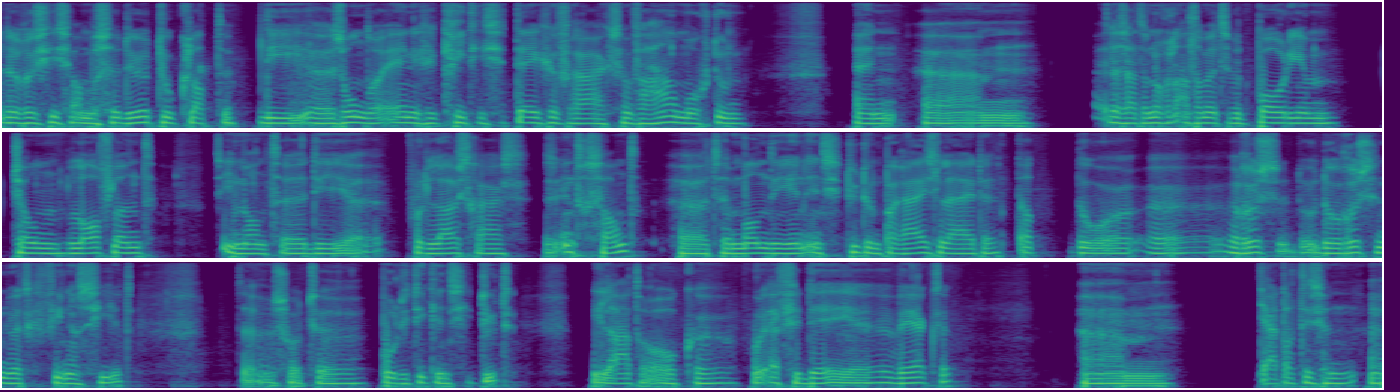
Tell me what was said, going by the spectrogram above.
de Russische ambassadeur toeklapte. Die zonder enige kritische tegenvraag zijn verhaal mocht doen. En um, er zaten nog een aantal mensen op het podium. John Loveland, iemand die voor de luisteraars, is interessant. het is een man die een instituut in Parijs leidde, dat door, Russen, door, Russen werd gefinancierd. Een soort politiek instituut die later ook voor de FVD werkte. Um, ja, dat is een, uh,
